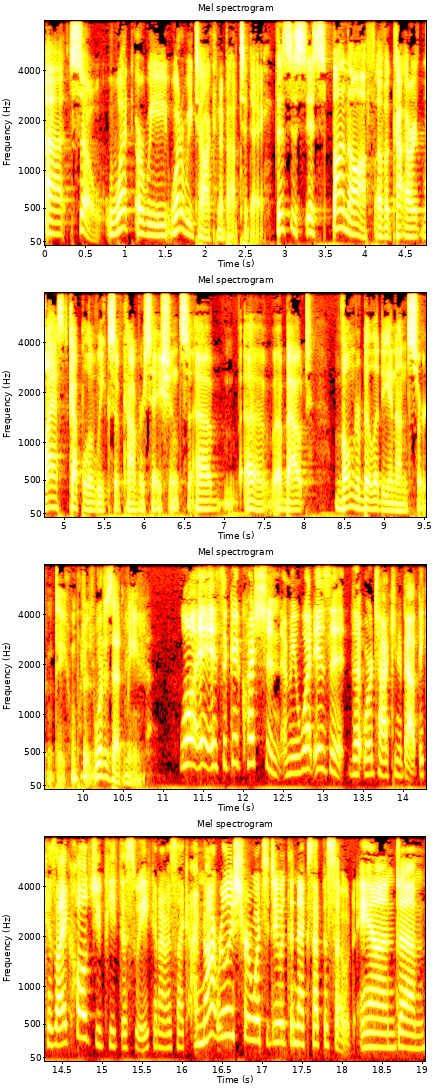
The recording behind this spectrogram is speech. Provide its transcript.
Uh, so what are we what are we talking about today? This is, is spun off of a, our last couple of weeks of conversations uh, uh, about vulnerability and uncertainty. What, is, what does that mean? Well, it's a good question. I mean, what is it that we're talking about? Because I called you Pete this week, and I was like, I'm not really sure what to do with the next episode. And um,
